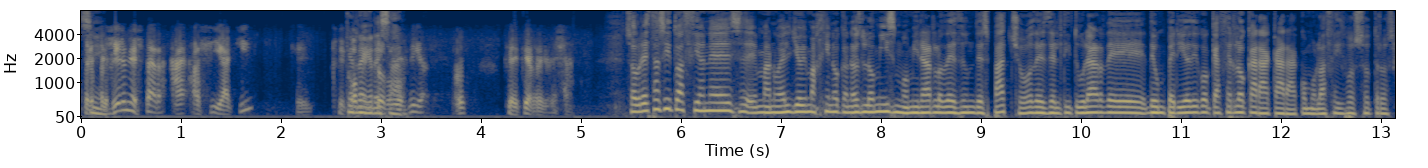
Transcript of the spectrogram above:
Pero prefieren estar así aquí, que, que, comen todos los días, que, que regresar. Sobre estas situaciones, eh, Manuel, yo imagino que no es lo mismo mirarlo desde un despacho o desde el titular de, un periódico que hacerlo cara a cara, como lo hacéis vosotros.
